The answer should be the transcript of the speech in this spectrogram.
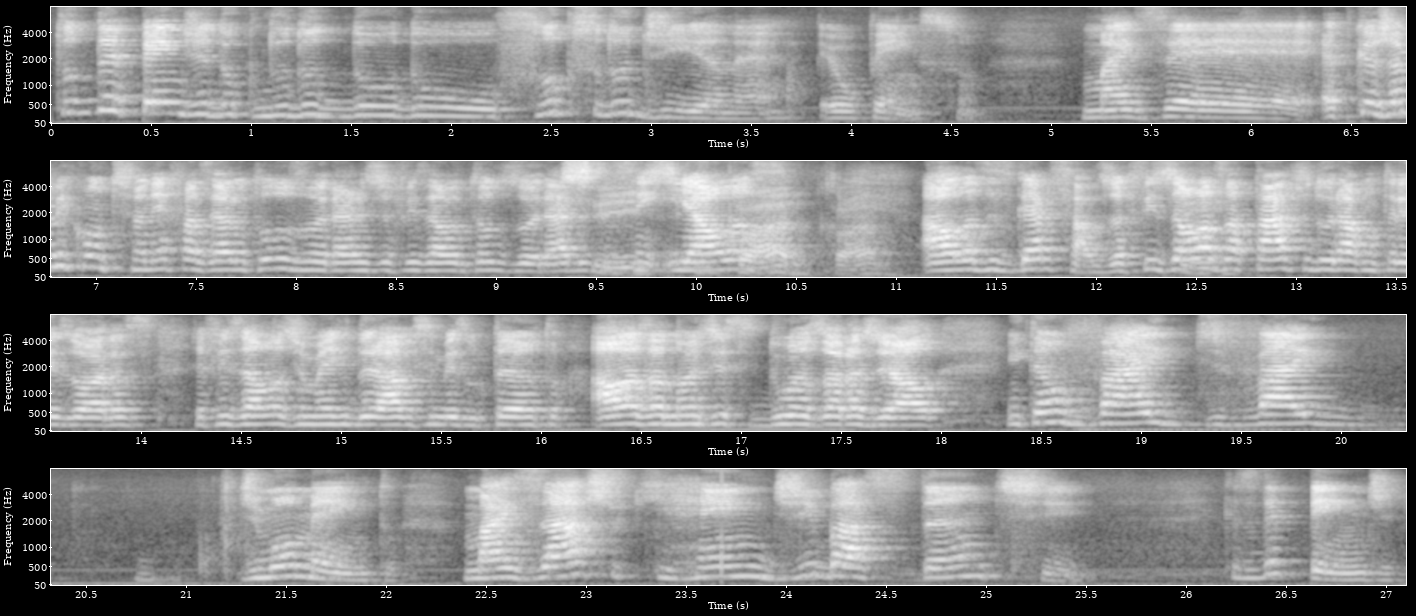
Tudo depende do, do, do, do, fluxo do dia, né? Eu penso. Mas é. É porque eu já me condicionei a fazer aula em todos os horários, já fiz aula em todos os horários, Sim, assim, sim, e aulas, Claro, claro. aulas esgarçadas. Já fiz Sim. aulas à tarde duravam três horas, já fiz aulas de manhã que duravam esse mesmo tanto, aulas à noite, duas horas de aula. Então vai, vai de momento. Mas acho que rende bastante. Quer dizer, depende.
